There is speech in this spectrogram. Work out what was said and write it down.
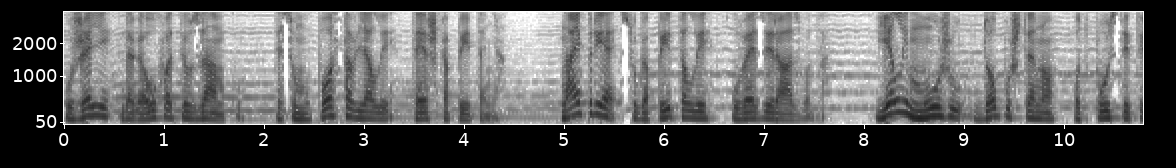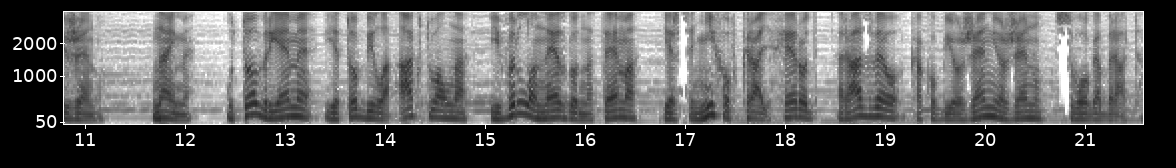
u želji da ga uhvate u zamku, te su mu postavljali teška pitanja. Najprije su ga pitali u vezi razvoda. Je li mužu dopušteno otpustiti ženu? Naime, u to vrijeme je to bila aktualna i vrlo nezgodna tema jer se njihov kralj Herod razveo kako bi oženio ženu svoga brata.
